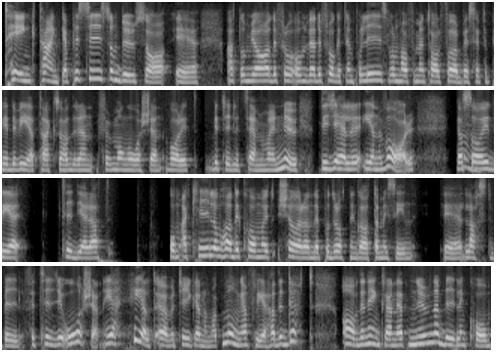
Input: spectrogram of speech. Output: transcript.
tänk tankar, precis som du sa, eh, att om, jag hade om vi hade frågat en polis vad de har för mental förberedelse för PDV-attack så hade den för många år sedan varit betydligt sämre än vad den är nu. Det gäller en var. Jag sa ju det tidigare att om Akilov hade kommit körande på Drottninggatan med sin eh, lastbil för tio år sedan är jag helt övertygad om att många fler hade dött. Av den enkla att nu när bilen kom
